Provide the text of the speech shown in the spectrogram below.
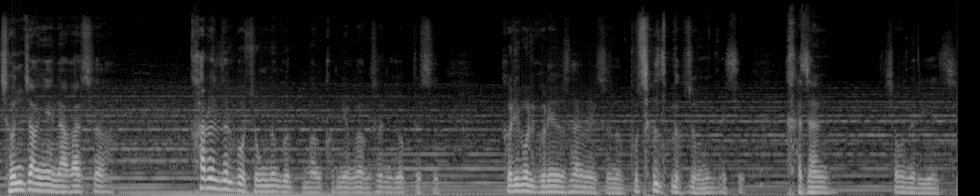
전장에 나가서 칼을 들고 죽는 것만큼 영광스러운 게 없듯이 그림을 그리는 사람에서는 붓을 들고 죽는 것이 가장 좋은 일이겠지.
